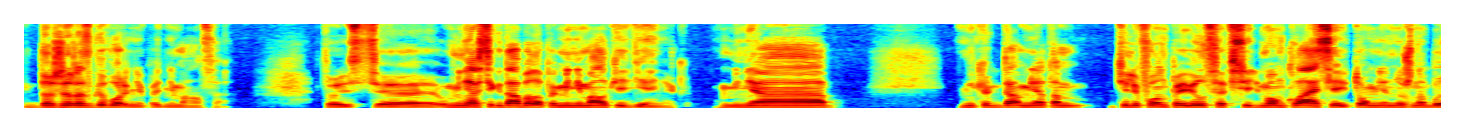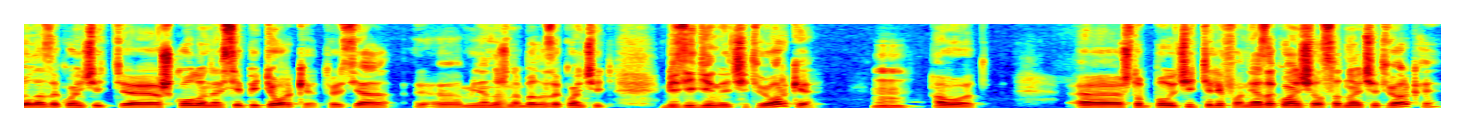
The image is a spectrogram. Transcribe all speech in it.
даже разговор не поднимался. То есть э, у меня всегда было по минималке денег. У меня никогда, у меня там телефон появился в седьмом классе, и то мне нужно было закончить э, школу на все пятерки. То есть я, э, мне нужно было закончить без единой четверки. Mm-hmm. Вот. Э, чтобы получить телефон. Я закончил с одной четверкой,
